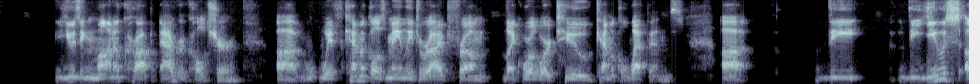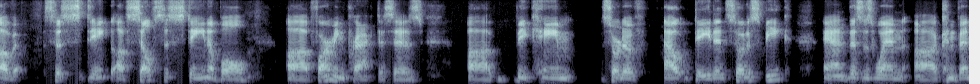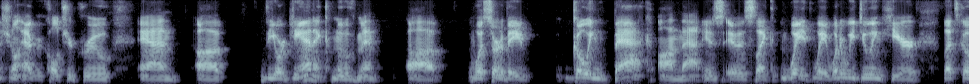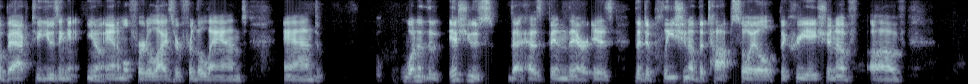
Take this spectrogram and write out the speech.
using monocrop agriculture uh, with chemicals mainly derived from like World War II chemical weapons, uh, the the use of sustain of self-sustainable uh, farming practices uh, became sort of outdated, so to speak. And this is when uh, conventional agriculture grew, and uh, the organic movement uh, was sort of a going back on that. Is it was like wait wait what are we doing here? Let's go back to using you know animal fertilizer for the land. And one of the issues that has been there is the depletion of the topsoil the creation of of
